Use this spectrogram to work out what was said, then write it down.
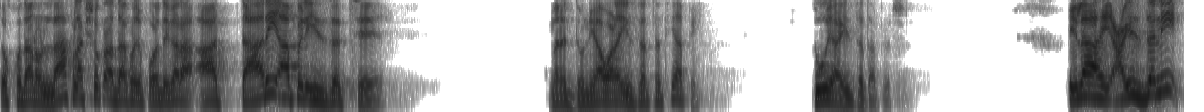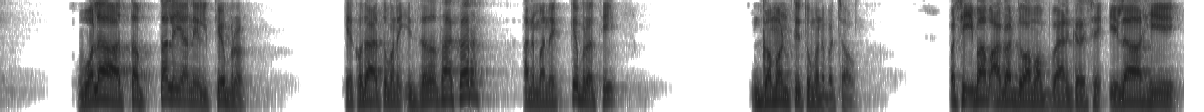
તો ખુદાનો લાખ લાખ શુક્ર અદા કરજો. પોરદેગારા આ તારી આપેલી ઇજ્જત છે. મને દુનિયાવાળા ઇજ્જત નથી આપી. તું આ ઇજ્જત આપ્યો છે. ઇલાહી આઇઝની વલા તબ તલી અનિલ કેબ્ર. કે ખુદા, તું મને ઇજ્જત અતા કર અને મને કેબ્રથી ગમનથી તું મને બચાવ. પછી ઇમામ આગળ દુઆમાં બયાન કરે છે, ઇલાહી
